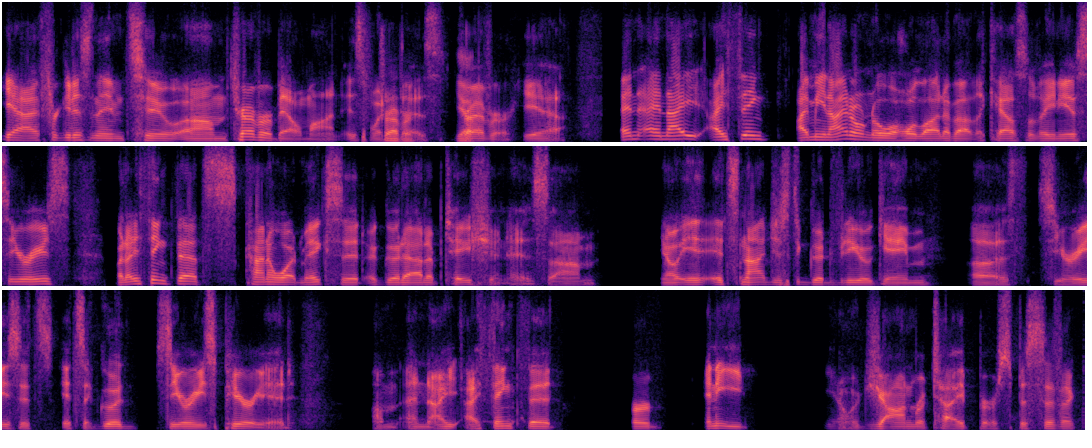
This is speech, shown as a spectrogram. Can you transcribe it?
Yeah, I forget his name too. Um, Trevor Belmont is what Trevor, it is. yep. Trevor, yeah. And and I I think I mean I don't know a whole lot about the Castlevania series, but I think that's kind of what makes it a good adaptation. Is um, you know, it, it's not just a good video game uh series. It's it's a good series period. Um, and I I think that for any you know genre type or specific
